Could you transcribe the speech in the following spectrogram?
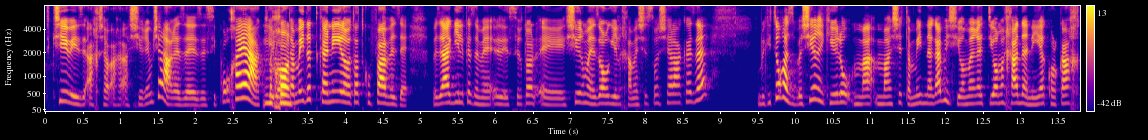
תקשיבי, זה, עכשיו, השירים שלה הרי זה, זה סיפור חיה. כאילו, נכון. הם תמיד עדכני לאותה תקופה וזה. וזה היה גיל כזה, אה, סרטון, אה, שיר מאזור גיל 15 שלה כזה. בקיצור, אז בשיר היא כאילו, מה, מה שתמיד נגע בי, שהיא אומרת, יום אחד אני אהיה כל כך,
